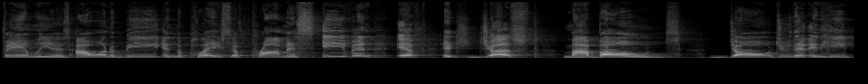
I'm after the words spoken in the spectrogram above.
family is. I want to be in the place of promise, even if it's just my bones. Don't do that. And he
